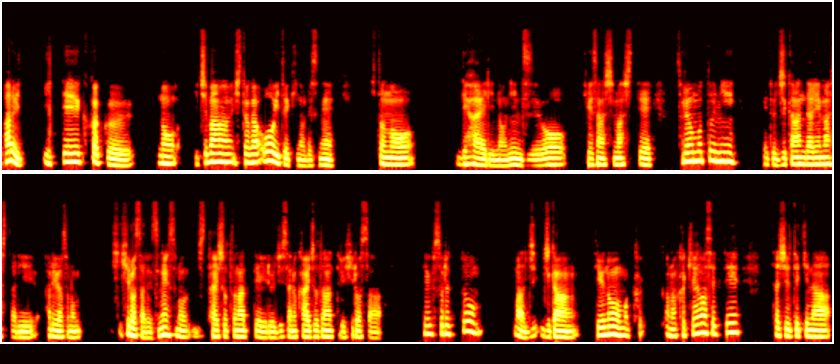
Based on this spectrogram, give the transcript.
ある一定区画の一番人が多い時のですね、人の出入りの人数を計算しまして、それをもとに、えっと、時間でありましたり、あるいはその広さですね、その対象となっている、実際の会場となっている広さ、で、それと、まあ、時間っていうのを、まあ、あの掛け合わせて、最終的な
